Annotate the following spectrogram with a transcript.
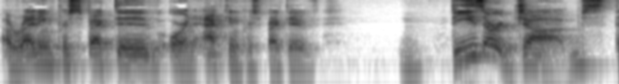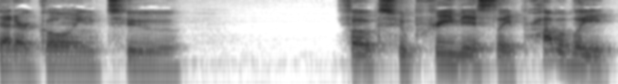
a writing perspective or an acting perspective, these are jobs that are going to folks who previously probably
